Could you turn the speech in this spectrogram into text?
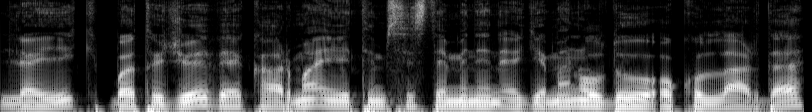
laik, batıcı ve karma eğitim sisteminin egemen olduğu okullarda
